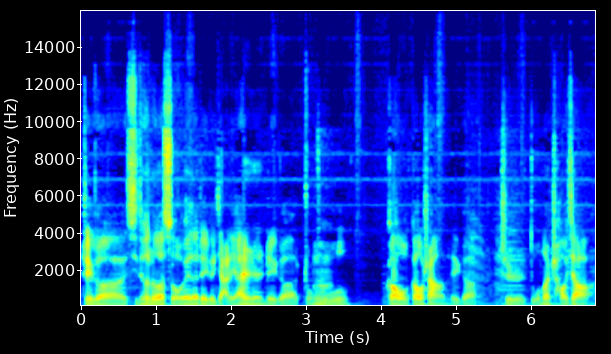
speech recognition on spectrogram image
这个希特勒所谓的这个雅利安人这个种族高高尚，这个是多么嘲笑啊！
